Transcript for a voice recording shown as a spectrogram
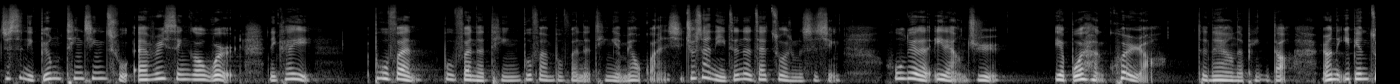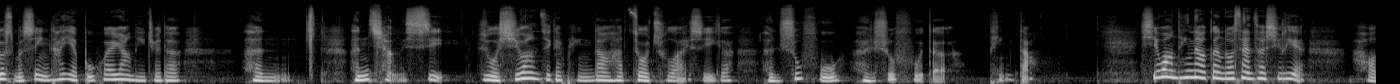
就是你不用听清楚 every single word，你可以部分部分的听，部分部分的听也没有关系。就算你真的在做什么事情，忽略了一两句，也不会很困扰的那样的频道。然后你一边做什么事情，它也不会让你觉得很很抢戏。就是我希望这个频道它做出来是一个很舒服、很舒服的频道。希望听到更多散策系列。好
